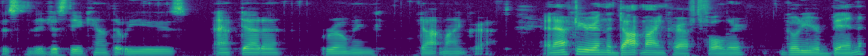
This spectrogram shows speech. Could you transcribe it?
this is just the account that we use app data roaming dot minecraft. And after you're in the dot minecraft folder go to your bin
